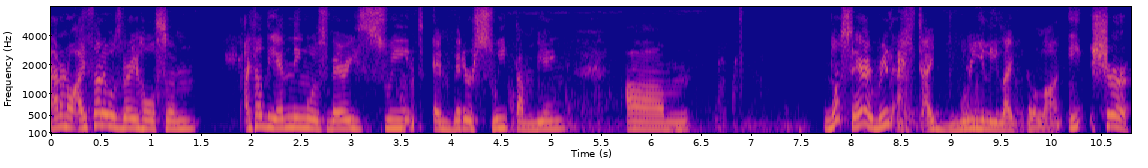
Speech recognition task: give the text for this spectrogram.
I don't know. I thought it was very wholesome. I thought the ending was very sweet and bittersweet también. Um, no sé, I really, I, really liked it a lot. Sure,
